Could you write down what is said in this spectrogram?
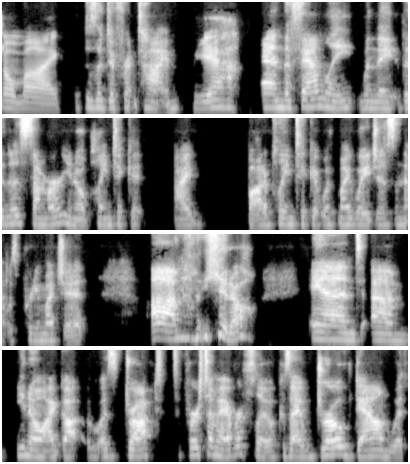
Oh my. which was a different time. Yeah. and the family when they then the summer you know a plane ticket i bought a plane ticket with my wages and that was pretty much it um you know and um you know i got was dropped the first time i ever flew because i drove down with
